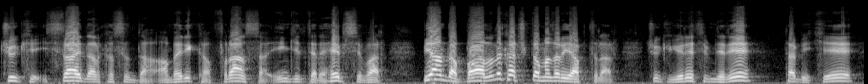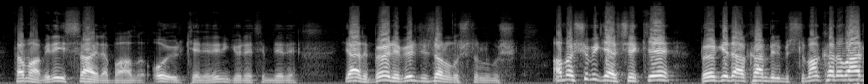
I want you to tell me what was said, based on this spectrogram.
Çünkü İsrail arkasında Amerika, Fransa, İngiltere hepsi var. Bir anda bağlılık açıklamaları yaptılar. Çünkü yönetimleri tabii ki tamamıyla İsrail'e bağlı. O ülkelerin yönetimleri. Yani böyle bir düzen oluşturulmuş. Ama şu bir gerçek ki bölgede akan bir Müslüman kanı var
